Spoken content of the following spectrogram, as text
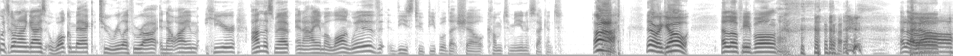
what's going on guys? Welcome back to Real Life OORA, and now I am here on this map, and I am along with these two people that shall come to me in a second. Ah! There we go! Hello people! Hello! Hello.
